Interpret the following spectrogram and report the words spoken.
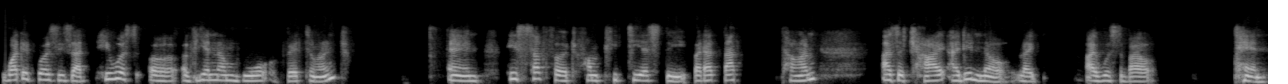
what it was is that he was a, a vietnam war veteran and he suffered from PTSD. But at that time, as a child, I didn't know. Like I was about 10.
